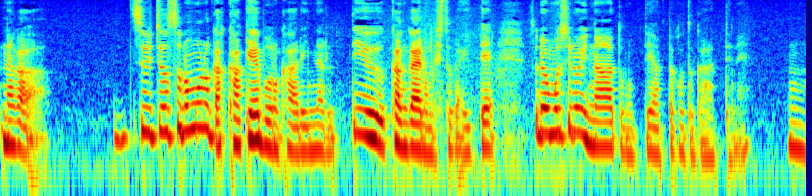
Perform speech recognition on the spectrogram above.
なんか通帳そのものが家計簿の代わりになるっていう考えの人がいてそれ面白いなと思ってやったことがあってね。うん、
